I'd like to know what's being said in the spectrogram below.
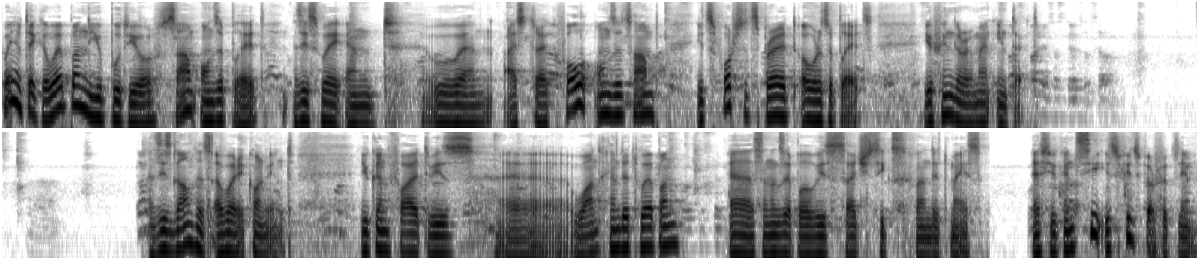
When you take a weapon, you put your thumb on the plate this way and when I strike fall on the thumb, its force is spread over the plate. Your finger remain intact. These gauntlets are very convenient. You can fight with a one-handed weapon, as an example with such six-handed mace. As you can see, it fits perfectly.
